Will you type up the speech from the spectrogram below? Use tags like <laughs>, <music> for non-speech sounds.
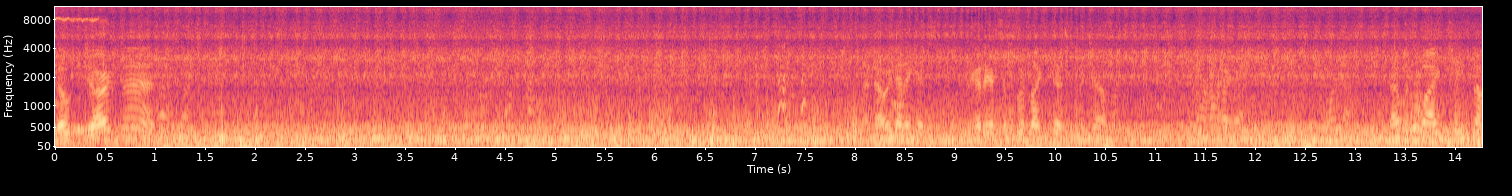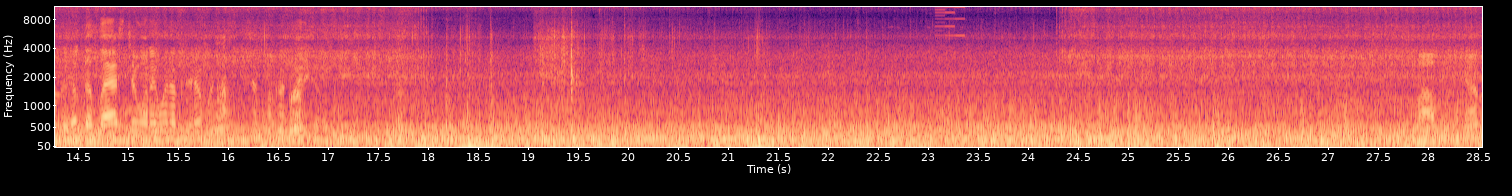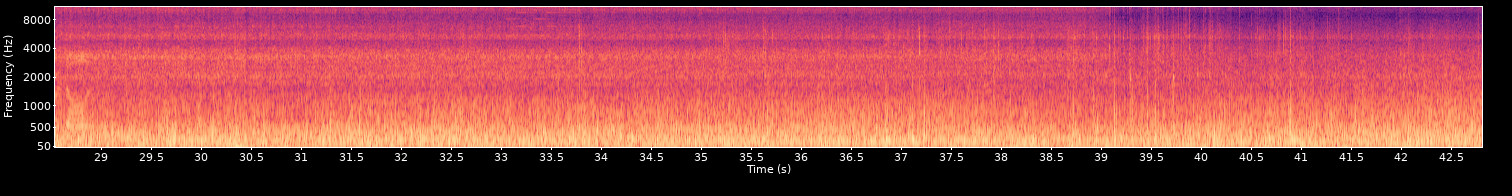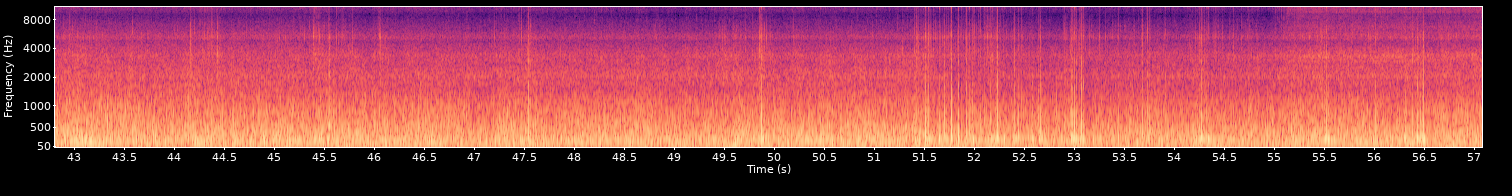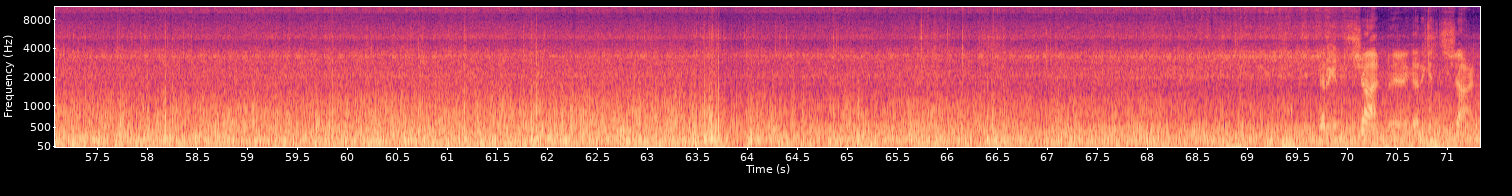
Yo, dirt man. And now we gotta get we gotta get some good like this for the camera. That was why I chased down the hill. That last hill when I went up the hill was just, just for good video. Wow, the camera's on. Gotta get the shot, man. Gotta get the shot.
